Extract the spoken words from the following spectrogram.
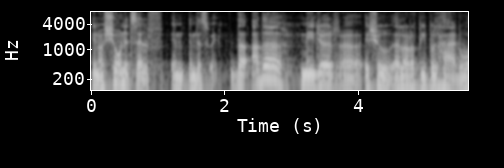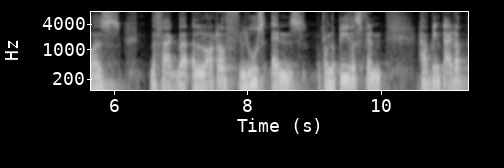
you know shown itself in, in this way the other major uh, issue a lot of people had was the fact that a lot of loose ends from the previous film have been tied up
